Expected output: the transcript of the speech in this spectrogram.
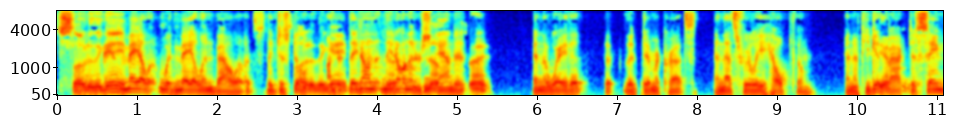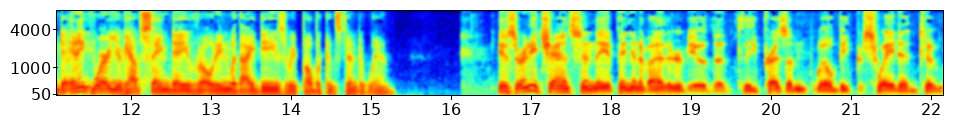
Slow to the game. mail with mail-in ballots they just Slow don't to the under- game. they don't they No, don't understand it Right. In the way that the, the Democrats, and that's really helped them. And if you get Yep. back to same day, anywhere you have same day voting with IDs, Republicans tend to win. Is there any chance, in the opinion of either of you, that the president will be persuaded to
